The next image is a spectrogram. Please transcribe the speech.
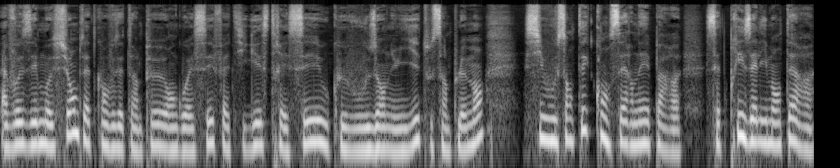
à vos émotions. Peut-être quand vous êtes un peu angoissé, fatigué, stressé ou que vous vous ennuyez tout simplement. Si vous vous sentez concerné par euh, cette prise alimentaire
